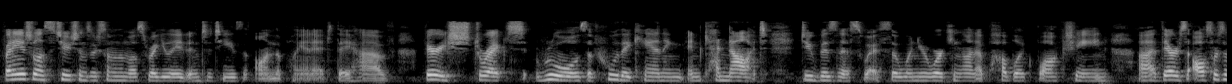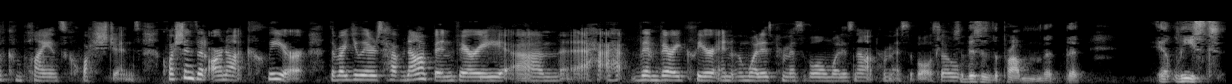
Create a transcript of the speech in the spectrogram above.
financial institutions are some of the most regulated entities on the planet. They have very strict rules of who they can and, and cannot do business with. So when you're working on a public blockchain, uh, there's all sorts of compliance questions, questions that are not clear. The regulators have not been very um, ha- been very clear in, in, what is permissible and what is not permissible. So, so this this is the problem that, that at least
